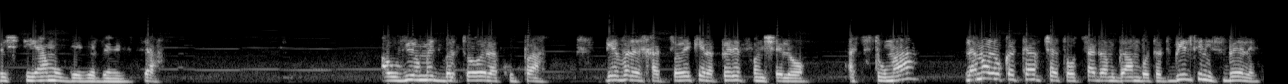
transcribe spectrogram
ושתייה מוגזת במבצע. אהובי עומד בתור אל הקופה. גבר אחד צועק אל הפלאפון שלו, את סתומה? למה לא כתבת שאת רוצה גם גמבות? את בלתי נסבלת.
